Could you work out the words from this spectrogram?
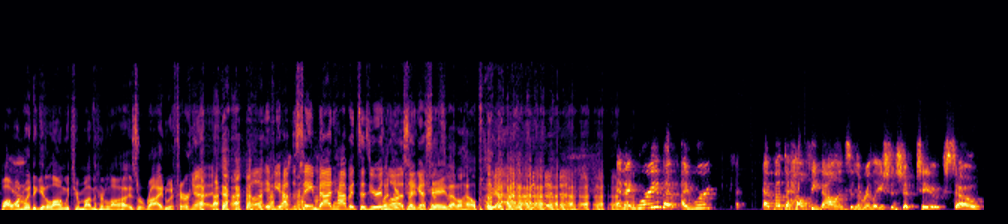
Well, Yeah. one way to get along with your mother-in-law is a ride with her. yeah. Well, if you have the same bad habits as your in-laws, I 10K, guess that's that'll help. Yeah. and i worry about i worry about the healthy balance in the relationship too so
